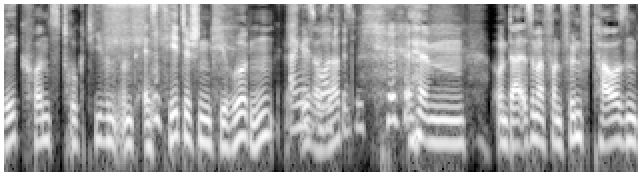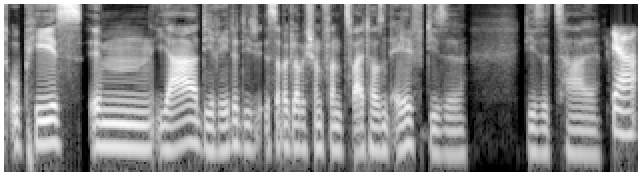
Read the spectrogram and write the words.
rekonstruktiven und ästhetischen Chirurgen. Langes Schwerer Wort Satz. für dich. Ähm, und da ist immer von 5000 OPs im Jahr die Rede. Die ist aber, glaube ich, schon von 2011, diese, diese Zahl. ja.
